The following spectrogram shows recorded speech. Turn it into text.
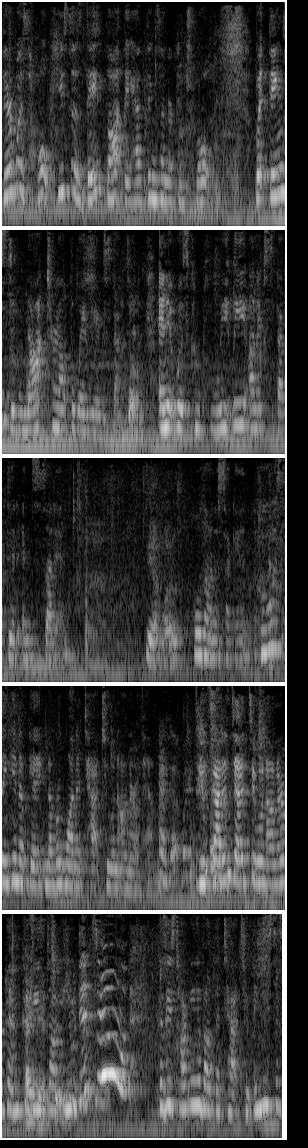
There was hope. He says they thought they had things under control. But things did not turn out the way we expected. No. And it was completely unexpected and sudden. Yeah, it was. Hold on a second. Who was thinking of getting number one a tattoo in honor of him? I got my You got a tattoo in honor of him because he's talking. You did too. Because he's talking about the tattoo, and he says,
